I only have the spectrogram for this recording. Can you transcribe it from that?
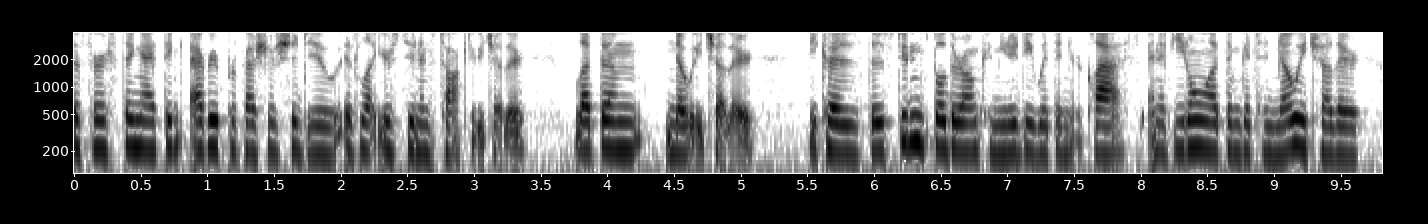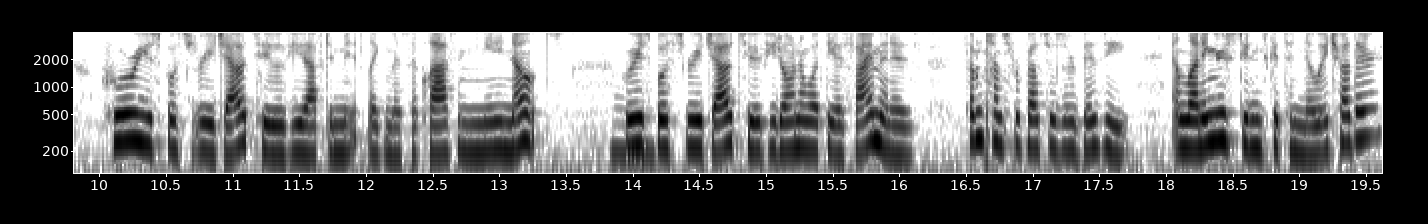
the first thing I think every professor should do is let your students talk to each other. Let them know each other because those students build their own community within your class and if you don't let them get to know each other, who are you supposed to reach out to if you have to like miss a class and you need notes? Mm-hmm. Who are you supposed to reach out to if you don't know what the assignment is? Sometimes professors are busy, and letting your students get to know each other,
